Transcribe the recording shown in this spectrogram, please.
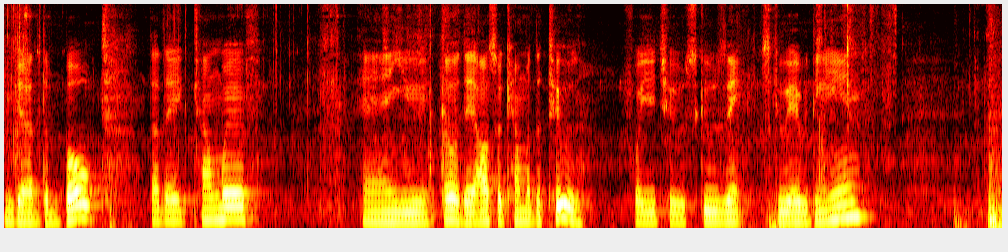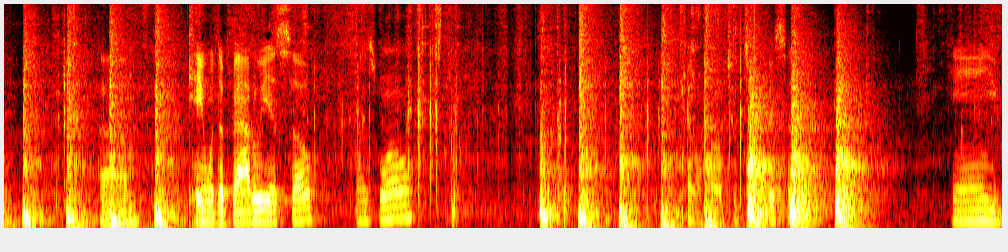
you got the bolt that they come with. And you, oh, they also come with the tool for you to screw, screw everything in. Um, came with the battery itself as well. Kind of hard to take this out. And you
